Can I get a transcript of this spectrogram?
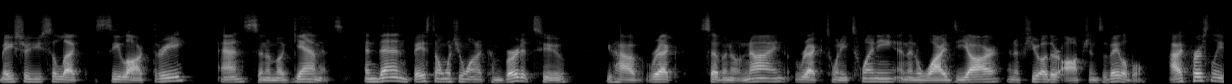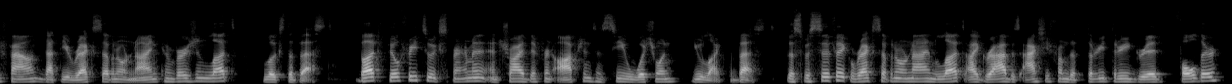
make sure you select C-Log 3 and Cinema Gamut. And then based on what you want to convert it to, you have Rec 709, Rec 2020, and then HDR, and a few other options available. I've personally found that the Rec 709 conversion LUT looks the best. But feel free to experiment and try different options and see which one you like the best. The specific Rec 709 LUT I grabbed is actually from the 33 grid folder,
